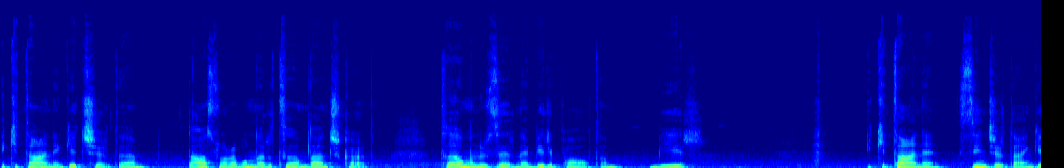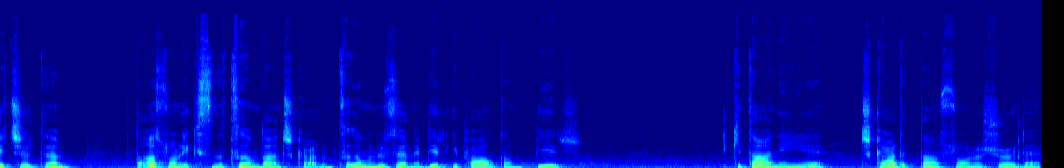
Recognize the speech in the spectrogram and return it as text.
iki tane geçirdim. Daha sonra bunları tığımdan çıkardım. Tığımın üzerine bir ip aldım. Bir, iki tane zincirden geçirdim. Daha sonra ikisini tığımdan çıkardım. Tığımın üzerine bir ip aldım. Bir, iki taneyi çıkardıktan sonra şöyle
